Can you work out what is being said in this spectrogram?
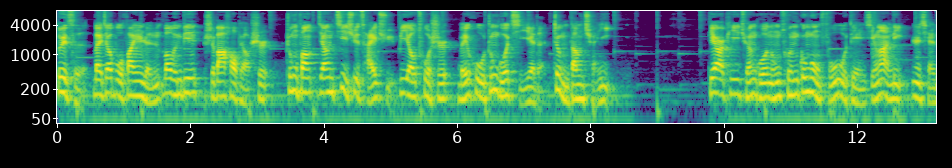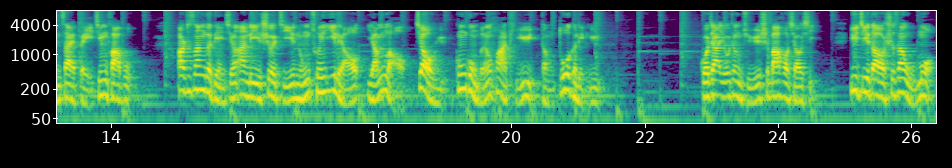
对此，外交部发言人汪文斌十八号表示，中方将继续采取必要措施，维护中国企业的正当权益。第二批全国农村公共服务典型案例日前在北京发布，二十三个典型案例涉及农村医疗、养老、教育、公共文化、体育等多个领域。国家邮政局十八号消息，预计到“十三五”末。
